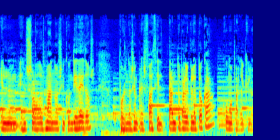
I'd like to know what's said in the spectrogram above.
en, solo dos manos y con diez dedos, pues no siempre es fácil, tanto para el que lo toca como para el que lo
